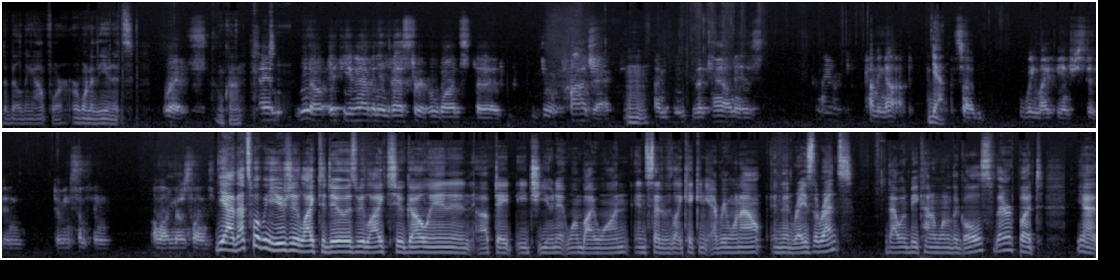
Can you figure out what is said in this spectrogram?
the building out for, or one of the units. Okay. And, you know, if you have an investor who wants to do a project, hmm I mean, the town is coming up. Yeah. So we might be interested in doing something along those lines. Yeah, that's what we usually like to do. Is we like to go in and update each unit one by one instead of like kicking everyone out and then raise the rents. That would be kind of one of the goals there. But yeah,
